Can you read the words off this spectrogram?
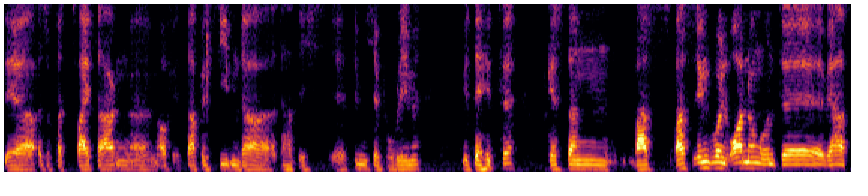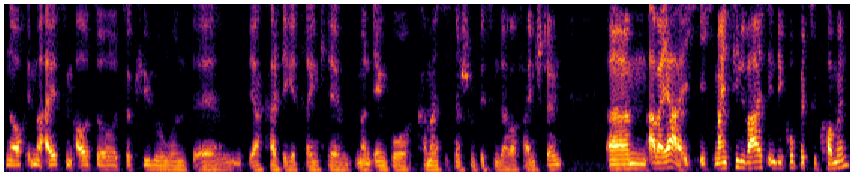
der, also vor zwei Tagen ähm, auf Etappe 7, da, da hatte ich äh, ziemliche Probleme mit der Hitze. Gestern war es irgendwo in Ordnung und äh, wir hatten auch immer Eis im Auto zur Kühlung und ähm, ja kalte Getränke und man irgendwo kann man sich dann schon ein bisschen darauf einstellen. Ähm, aber ja, ich, ich mein Ziel war es in die Gruppe zu kommen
